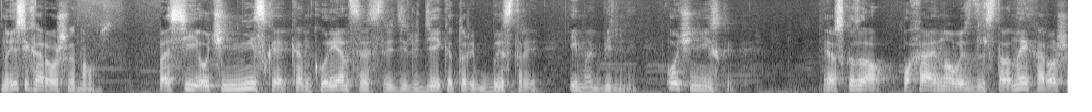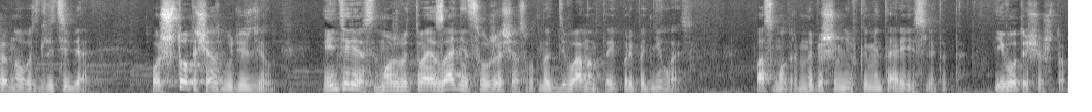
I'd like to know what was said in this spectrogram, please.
Но есть и хорошая новость. В России очень низкая конкуренция среди людей, которые быстрые и мобильные, очень низкая. Я же сказал, плохая новость для страны, хорошая новость для тебя. Вот что ты сейчас будешь делать? Интересно, может быть, твоя задница уже сейчас вот над диваном-то и приподнялась. Посмотрим, напиши мне в комментарии, если это так. И вот еще что.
